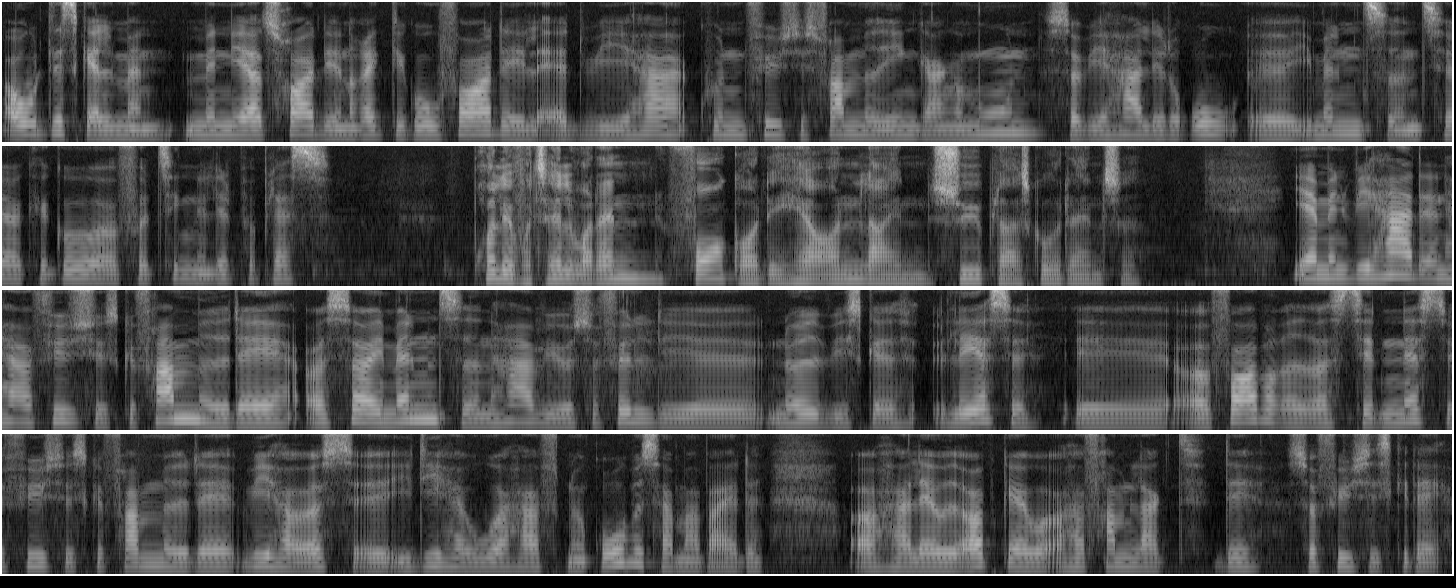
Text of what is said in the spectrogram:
Og det skal man. Men jeg tror, det er en rigtig god fordel, at vi har kun fysisk fremmøde en gang om ugen, så vi har lidt ro øh, i mellemtiden til at kan gå og få tingene lidt på plads. Prøv lige at fortælle, hvordan foregår det her online sygeplejerskeuddannelse? Jamen, vi har den her fysiske fremmødedag, og så i mellemtiden har vi jo selvfølgelig øh, noget, vi skal læse øh, og forberede os til den næste fysiske fremmødedag. Vi har også øh, i de her uger haft noget gruppesamarbejde og har lavet opgaver og har fremlagt det så fysisk i dag.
